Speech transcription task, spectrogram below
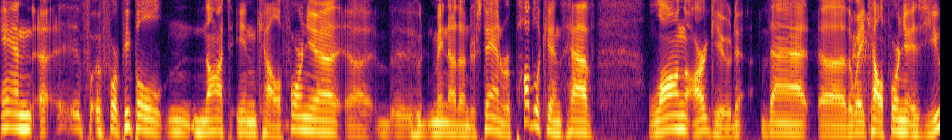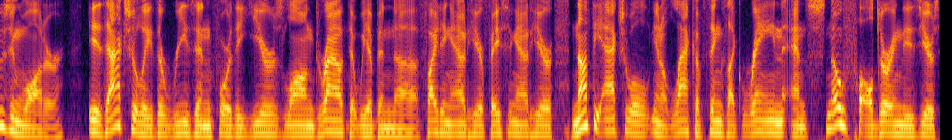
And uh, for, for, people not in California uh, who may not understand, Republicans have long argued that uh, the way California is using water is actually the reason for the years long drought that we have been uh, fighting out here, facing out here, not the actual, you know, lack of things like rain and snowfall during these years.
